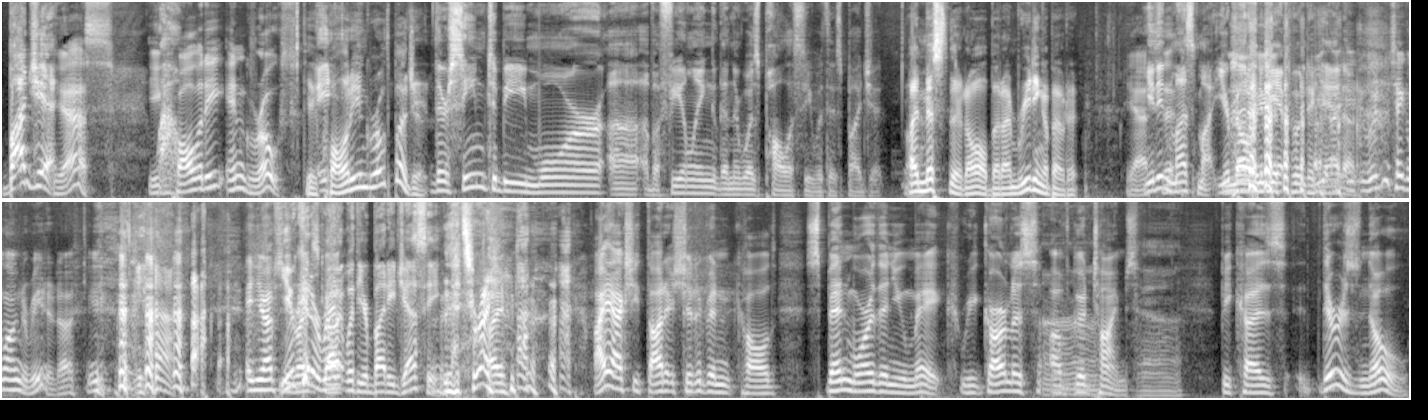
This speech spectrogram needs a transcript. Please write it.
Budget. Yes, equality and growth. The equality and growth budget. There seemed to be more uh, of a feeling than there was policy with this budget. I missed it all, but I'm reading about it. Yes, You didn't it- must much. You're No, better to you- get Punta It wouldn't take long to read it. Huh? yeah. and you're absolutely You right, could have read it with your buddy Jesse. That's right. I actually thought it should have been called "Spend More Than You Make," regardless of good times, because there is no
